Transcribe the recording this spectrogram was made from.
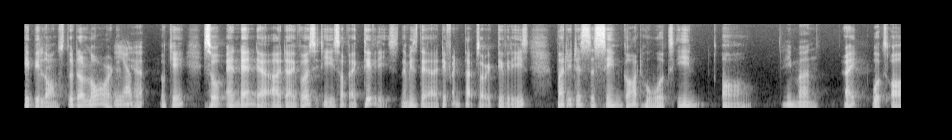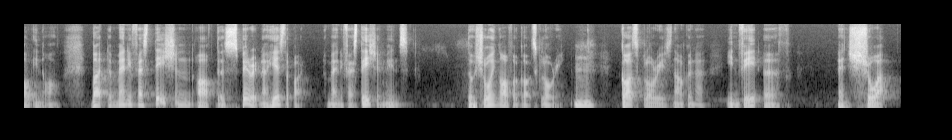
It belongs to the Lord. Yep. Yeah. Okay. So, and then there are diversities of activities. That means there are different types of activities, but it is the same God who works in all, Amen. right? Works all in all. But the manifestation of the Spirit, now here's the part the manifestation means the showing off of God's glory. Mm-hmm. God's glory is now going to invade earth and show up.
